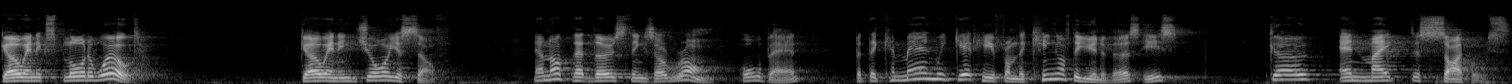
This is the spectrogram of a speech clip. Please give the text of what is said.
Go and explore the world. Go and enjoy yourself. Now, not that those things are wrong or bad, but the command we get here from the King of the universe is go and make disciples.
